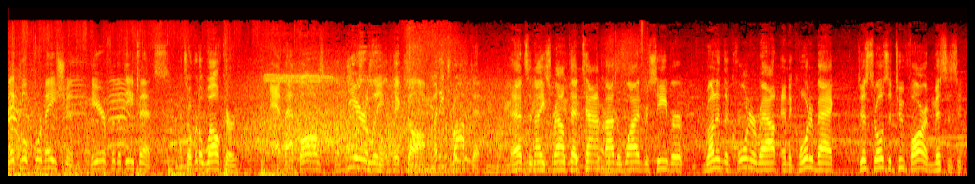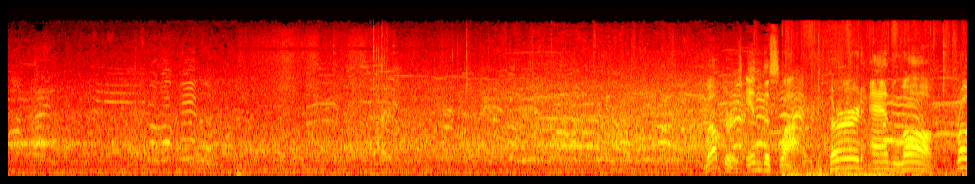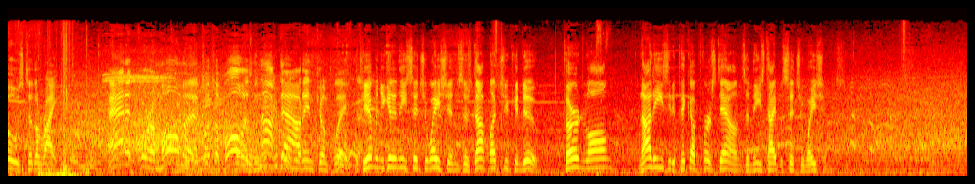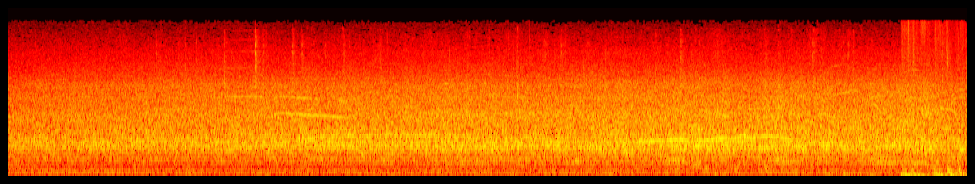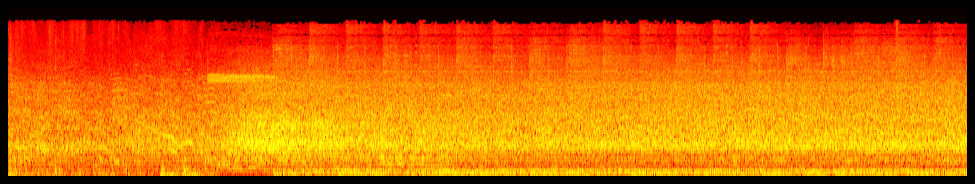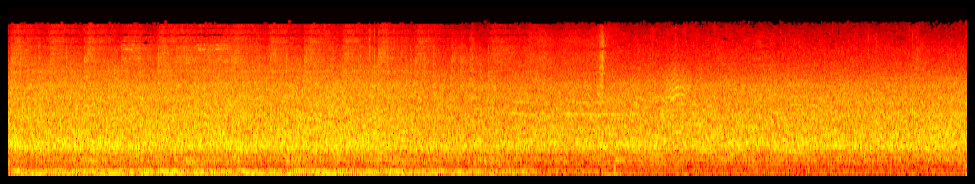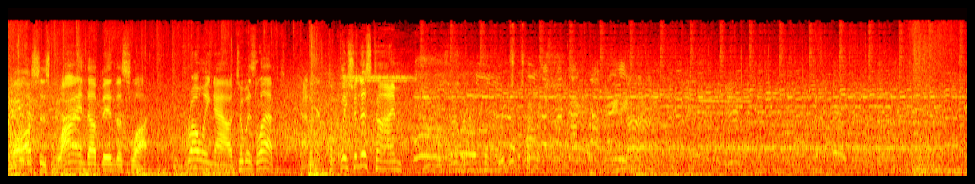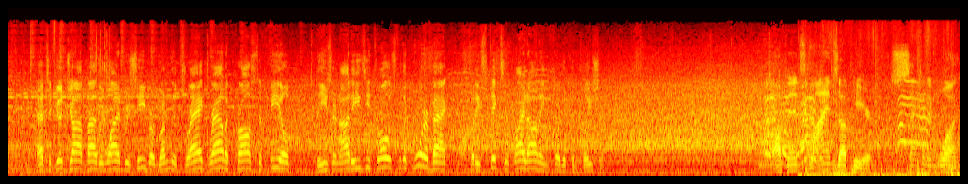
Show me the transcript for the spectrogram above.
Nickel formation here for the defense. That's over to Welker. And that ball's nearly picked off, but he dropped it. That's a nice route that time by the wide receiver, running the corner route, and the quarterback just throws it too far and misses it. Welker's in the slot. Third and long. Throws to the right. At it for a moment, but the ball is knocked out incomplete. Jim, when you get in these situations, there's not much you can do. Third and long, not easy to pick up first downs in these type of situations. Is lined up in the slot. Throwing now to his left. A completion this time. That's a good job by the wide receiver, running the drag route across the field. These are not easy throws for the quarterback, but he sticks it right on him for the completion. Offense lines up here. Second and one.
